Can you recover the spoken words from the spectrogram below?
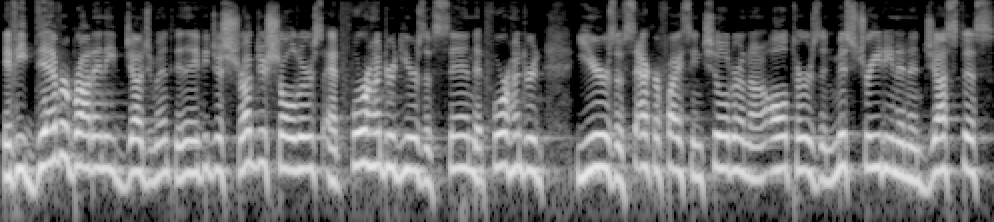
If he never brought any judgment, and if he just shrugged his shoulders at 400 years of sin, at 400 years of sacrificing children on altars and mistreating and injustice,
